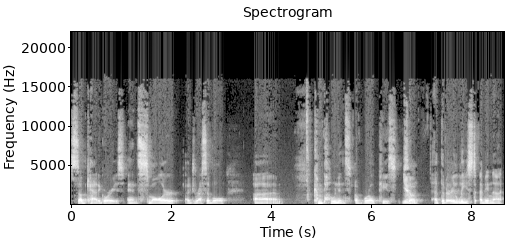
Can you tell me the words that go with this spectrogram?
subcategories and smaller, addressable uh, components of world peace. Yeah. So, at the very least, I mean, uh,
